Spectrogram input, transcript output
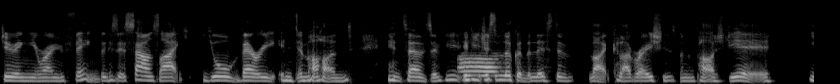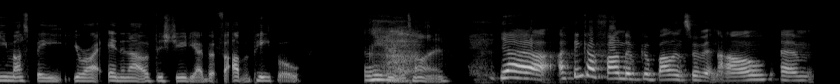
doing your own thing because it sounds like you're very in demand in terms of you, if you just Uh, look at the list of like collaborations from the past year you must be you're right in and out of the studio but for other people all the time Yeah, I think I've found a good balance with it now. Um,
